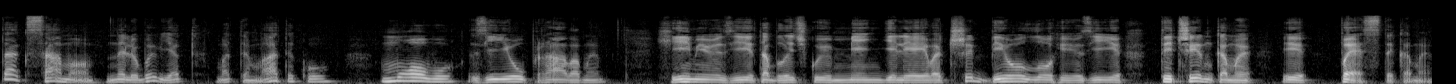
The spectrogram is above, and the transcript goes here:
так само не любив, як математику, мову з її управами, хімію з її табличкою Менділеєва чи біологію з її тичинками і пестиками.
